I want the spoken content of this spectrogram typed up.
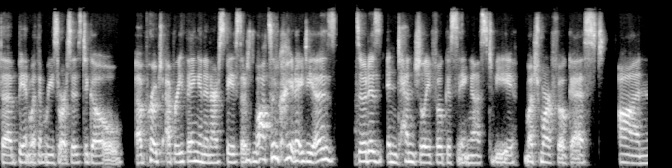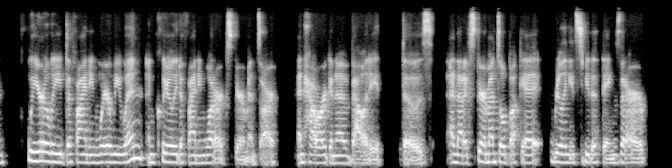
the bandwidth and resources to go approach everything. And in our space, there's lots of great ideas. So it is intentionally focusing us to be much more focused on clearly defining where we win and clearly defining what our experiments are and how we're going to validate those. And that experimental bucket really needs to be the things that are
